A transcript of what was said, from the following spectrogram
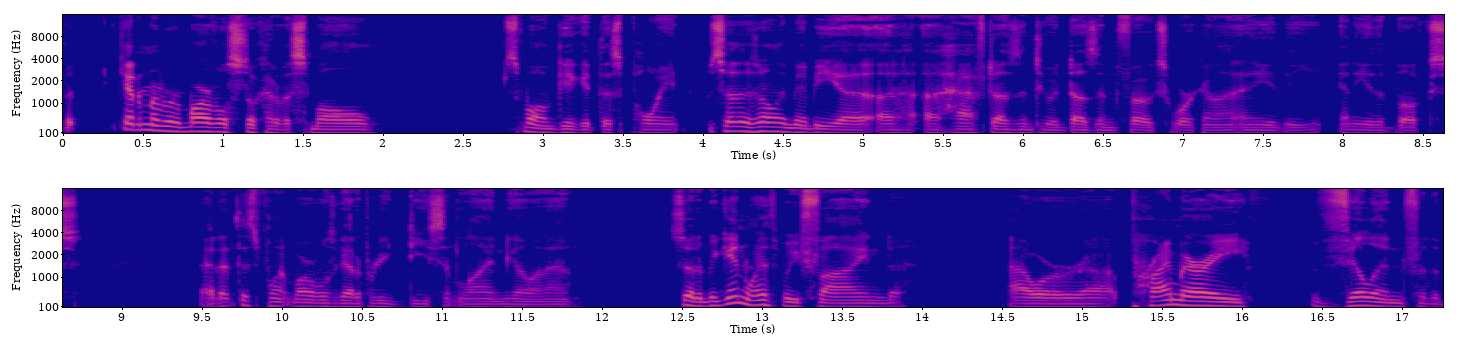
But you got to remember, Marvel's still kind of a small, small gig at this point. So there's only maybe a, a, a half dozen to a dozen folks working on any of the any of the books. And at this point, Marvel's got a pretty decent line going on. So to begin with, we find our uh, primary villain for the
